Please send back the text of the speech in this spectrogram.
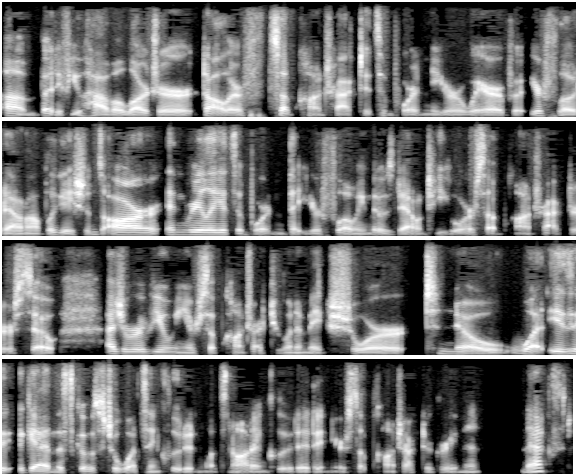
Um, but if you have a larger dollar subcontract, it's important that you're aware of what your flow down obligations are. And really it's important that you're flowing those down to your subcontractors. So as you're reviewing your subcontract, you wanna make sure to know what is, again, this goes to what's included and what's not included in your subcontract agreement. Next.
